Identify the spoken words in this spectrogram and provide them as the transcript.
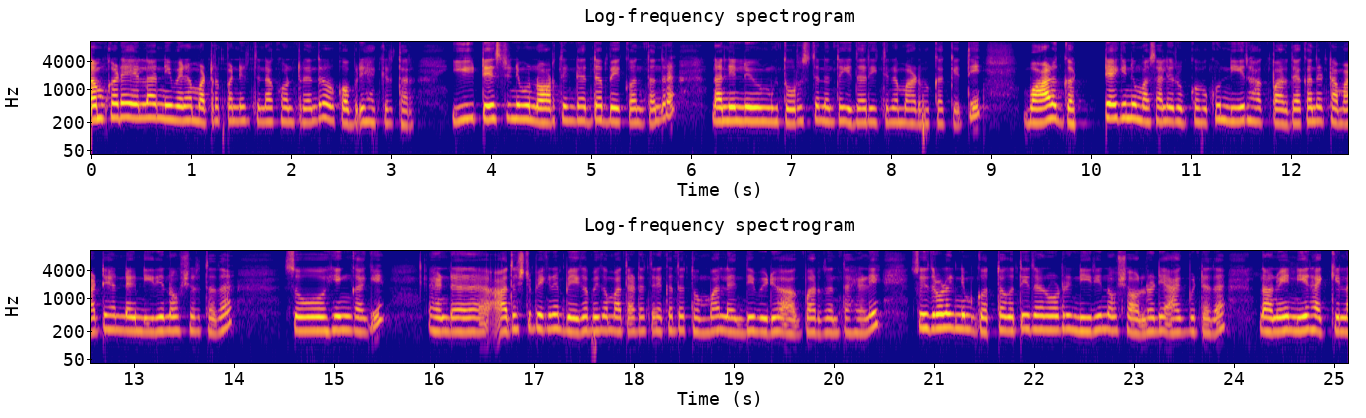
ನಮ್ಮ ಕಡೆ ಎಲ್ಲ ನೀವೇನೋ ಮಟರ್ ಪನ್ನೀರ್ ತಿನ್ನಕ್ಕೆ ಹೊಂಟ್ರಿ ಅಂದ್ರೆ ಅವ್ರು ಕೊಬ್ಬರಿ ಹಾಕಿರ್ತಾರೆ. ಈ ಟೇಸ್ಟ್ ನೀವು ನಾರ್ತ್ ಇಂಡಿಯಾದ ಬೇಕು ಅಂತಂದ್ರೆ ನಾನು ಇಲ್ಲಿ ನಿಮ್ಗೆ ತೋರಿಸ್ತೇನಂತ ಇದೇ ರೀತಿನೇ ಮಾಡ್ಬೇಕಾಕೈತಿ. ಭಾಳ ಗಟ್ಟಿಯಾಗಿ ನೀವು ಮಸಾಲೆ ರುಬ್ಕೋಬೇಕು, ನೀರು ಹಾಕಬಾರ್ದು. ಯಾಕಂದರೆ ಟಮಾಟಿ ಹಣ್ಣಾಗ ನೀರಿನ ಅಂಶ ಇರ್ತದೆ. ಸೊ ಹೀಗಾಗಿ ಆ್ಯಂಡ್ ಆದಷ್ಟು ಬೇಗನೆ ಬೇಗ ಬೇಗ ಮಾತಾಡತ್ತೀನಿ ಯಾಕಂದ್ರೆ ತುಂಬ ಲೆಂದಿ ವಿಡಿಯೋ ಆಗಬಾರ್ದು ಅಂತ ಹೇಳಿ. ಸೊ ಇದ್ರೊಳಗೆ ನಿಮ್ಗೆ ಗೊತ್ತಾಗುತ್ತೆ. ಇದ್ರ ನೋಡ್ರಿ ನೀರಿನ ಅಂಶ ಆಲ್ರೆಡಿ ಆಗಿಬಿಟ್ಟದ. ನಾನು ಏನು ನೀರು ಹಾಕಿಲ್ಲ.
